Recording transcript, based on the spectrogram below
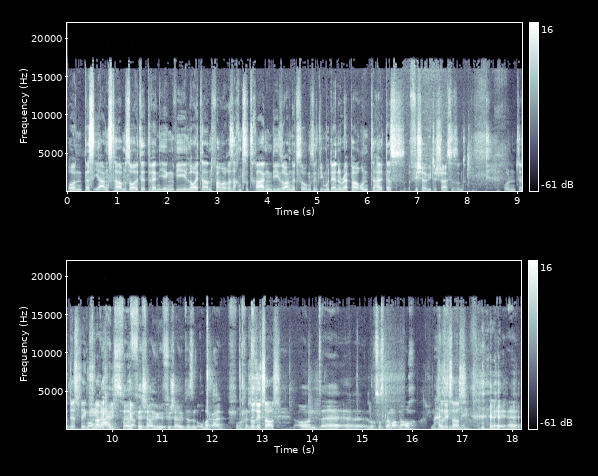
und dass ihr Angst haben solltet, wenn irgendwie Leute anfangen, eure Sachen zu tragen, die so angezogen sind wie moderne Rapper und halt, dass Fischerhüte scheiße sind. Und deswegen Punkt frage ich mich, ja, Fischerhü Fischerhüte sind obergeil. so sieht's aus. Und äh, äh, Luxusklamotten auch. Nein. So sieht's aus. nee, äh,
